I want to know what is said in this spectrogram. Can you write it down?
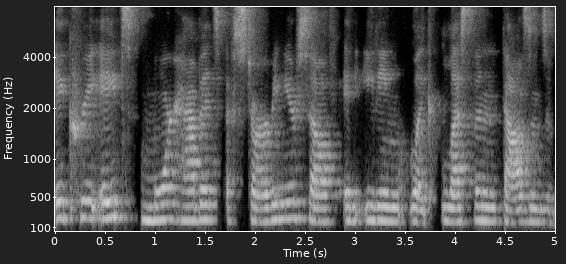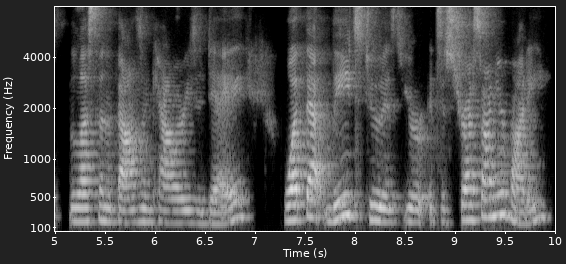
It creates more habits of starving yourself and eating like less than thousands of less than a thousand calories a day. What that leads to is your it's a stress on your body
